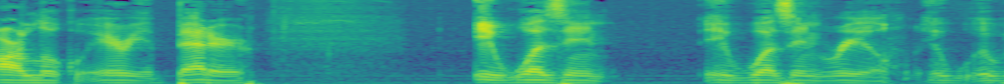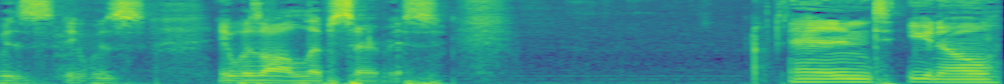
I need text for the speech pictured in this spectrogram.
our local area better, it wasn't it wasn't real. It, it was it was it was all lip service. And you know,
